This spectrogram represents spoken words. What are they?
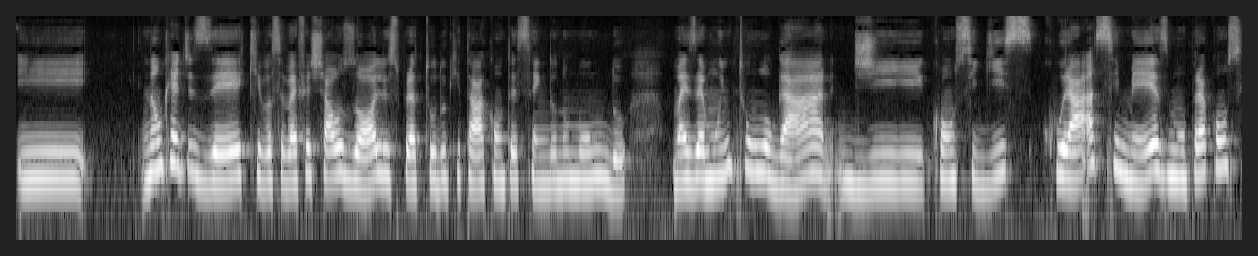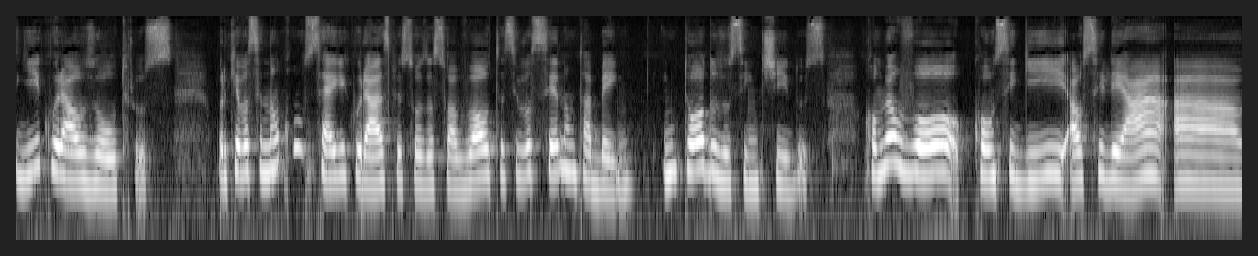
E não quer dizer que você vai fechar os olhos para tudo que está acontecendo no mundo, mas é muito um lugar de conseguir curar a si mesmo para conseguir curar os outros. Porque você não consegue curar as pessoas à sua volta se você não está bem, em todos os sentidos. Como eu vou conseguir auxiliar a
